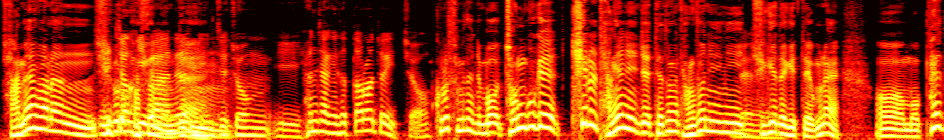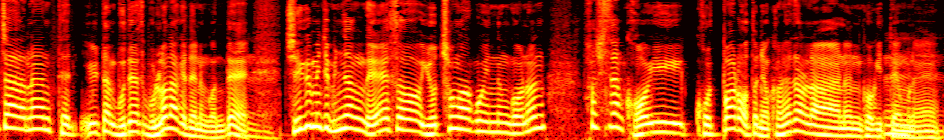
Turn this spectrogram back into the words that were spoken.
자명하는 식으로 갔었는데 이제 좀 이 현장에서 떨어져 있죠. 그렇습니다. 이제 뭐 전국의 키를 당연히 이제 대통령 당선인이 네. 쥐게 되기 때문에 어 뭐 패자는 일단 무대에서 물러나게 되는 건데 음. 지금 이제 민당 내에서 요청하고 있는 거는 사실상 거의 곧바로 어떤 역할을 해달라는 거기 때문에 음.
